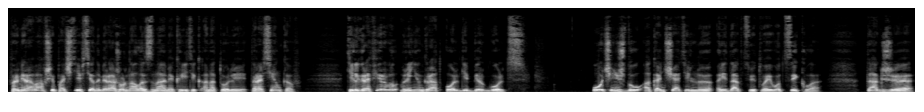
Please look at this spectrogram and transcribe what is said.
формировавший почти все номера журнала «Знамя» критик Анатолий Тарасенков телеграфировал в Ленинград Ольге Бергольц. «Очень жду окончательную редакцию твоего цикла. Также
